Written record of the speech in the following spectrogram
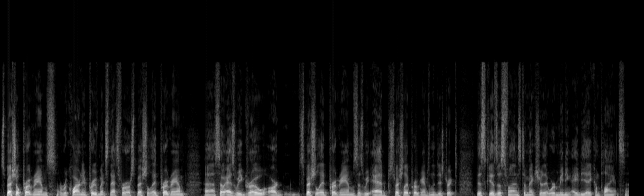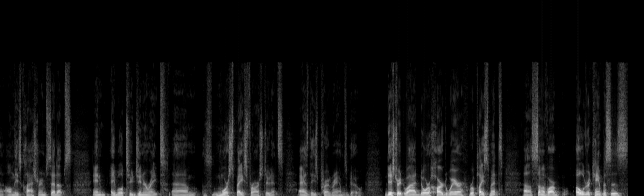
Special programs, required improvements, that's for our special ed program. Uh, so as we grow our special ed programs, as we add special ed programs in the district, this gives us funds to make sure that we're meeting ADA compliance uh, on these classroom setups and able to generate um, more space for our students as these programs go. District-wide door hardware replacement, uh, some of our older campuses,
